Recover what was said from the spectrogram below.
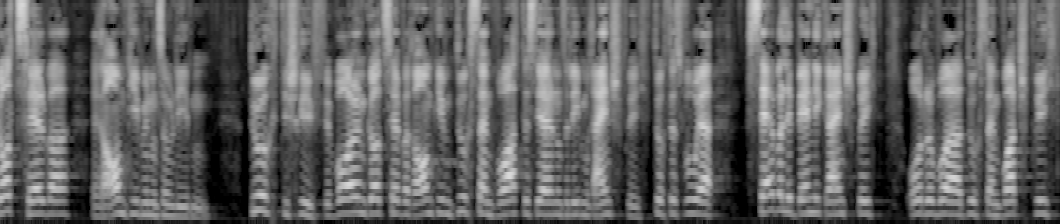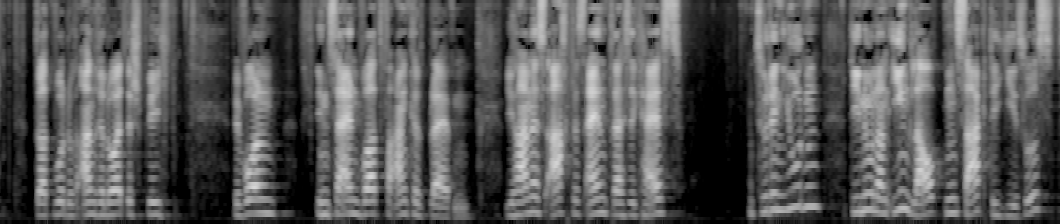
Gott selber Raum geben in unserem Leben. Durch die Schrift. Wir wollen Gott selber Raum geben durch sein Wort, das er in unser Leben reinspricht. Durch das, wo er selber lebendig reinspricht oder wo er durch sein Wort spricht, dort, wo er durch andere Leute spricht. Wir wollen in sein Wort verankert bleiben. Johannes 8, Vers 31 heißt, zu den Juden, die nun an ihn glaubten, sagte Jesus,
